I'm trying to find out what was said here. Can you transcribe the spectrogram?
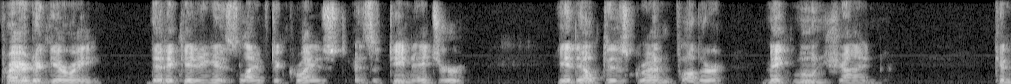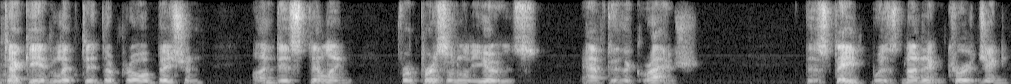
Prior to Gary dedicating his life to Christ as a teenager, he had helped his grandfather make moonshine. Kentucky had lifted the prohibition on distilling for personal use after the crash. The state was not encouraging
